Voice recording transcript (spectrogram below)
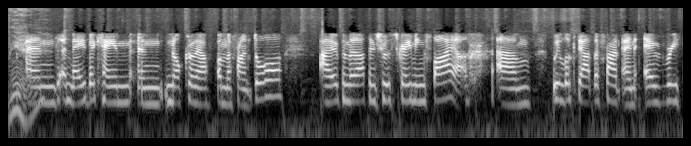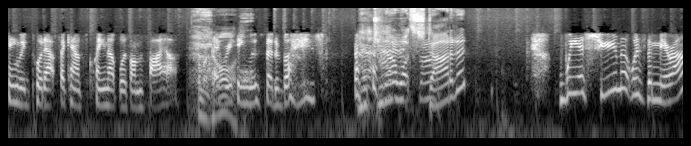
and a neighbour came and knocked on, our, on the front door. I opened it up, and she was screaming fire. Um, we looked out the front, and everything we'd put out for council cleanup was on fire. Oh my God. Everything was set ablaze. Do you know what started it? We assume it was the mirror,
